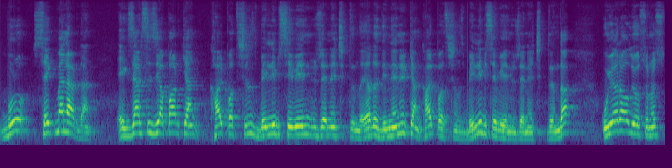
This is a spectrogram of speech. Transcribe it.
Bu sekmelerden egzersiz yaparken kalp atışınız belli bir seviyenin üzerine çıktığında ya da dinlenirken kalp atışınız belli bir seviyenin üzerine çıktığında uyarı alıyorsunuz.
